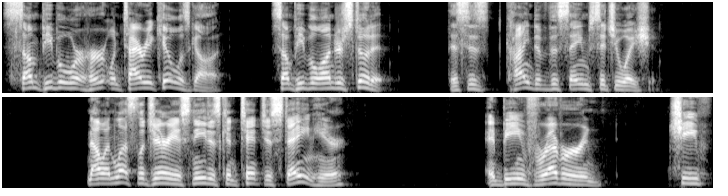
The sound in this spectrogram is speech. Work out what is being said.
Some people were hurt when Tyreek Hill was gone. Some people understood it. This is kind of the same situation. Now, unless L'Jarius Need is content just staying here and being forever in chief,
